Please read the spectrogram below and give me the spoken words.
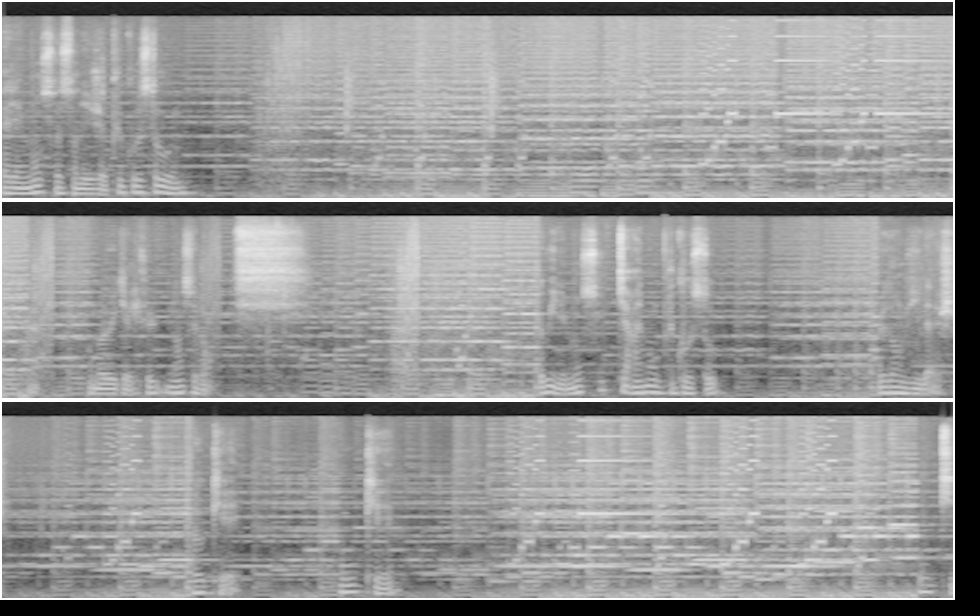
Ah, les monstres sont déjà plus costauds. hein. Ah, Mauvais calcul. Non, c'est bon. Ah oui, les monstres sont carrément plus costauds dans le village. Ok. Ok. Ok.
